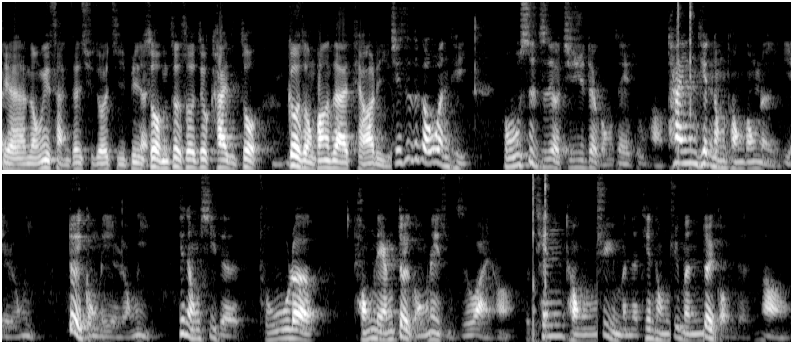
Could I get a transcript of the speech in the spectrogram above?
也很容易产生许多疾病。所以我们这时候就开始做各种方式来调理。其实这个问题不是只有积聚对拱这一组哈，太阴天同同宫的也容易，对拱的也容易。天同系的除了同梁对拱内属之外，哈，天同巨门的天同巨门对拱的，哦，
